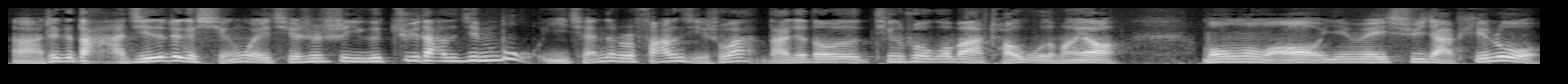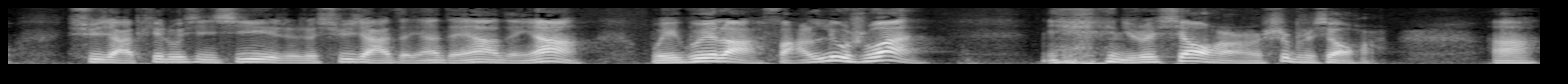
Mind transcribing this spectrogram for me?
啊，这个打击的这个行为其实是一个巨大的进步。以前都是罚个几十万，大家都听说过吧？炒股的朋友，某某某因为虚假披露、虚假披露信息，这是虚假怎样怎样怎样违规了，罚了六十万。你 你说笑话是不是笑话？啊，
